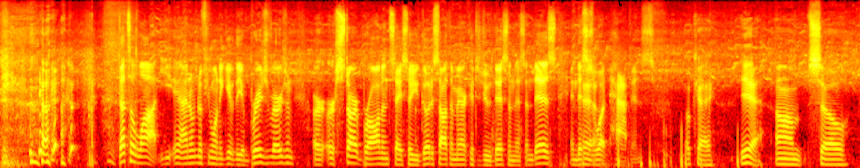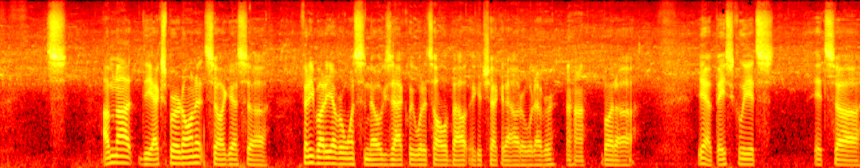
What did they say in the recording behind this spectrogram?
That's a lot. I don't know if you want to give the abridged version or, or start broad and say, so you go to South America to do this and this and this, and this is what happens. Okay. Yeah. Um. So, I'm not the expert on it, so I guess uh, if anybody ever wants to know exactly what it's all about, they could check it out or whatever. Uh huh. But uh, yeah, basically it's it's uh,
